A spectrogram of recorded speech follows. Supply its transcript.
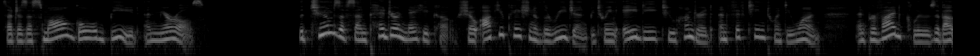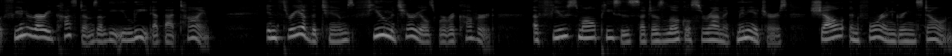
such as a small gold bead and murals. The tombs of San Pedro Nexicho show occupation of the region between AD 200 and 1521 and provide clues about funerary customs of the elite at that time. In three of the tombs, few materials were recovered. A few small pieces, such as local ceramic miniatures, shell, and foreign green stone.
